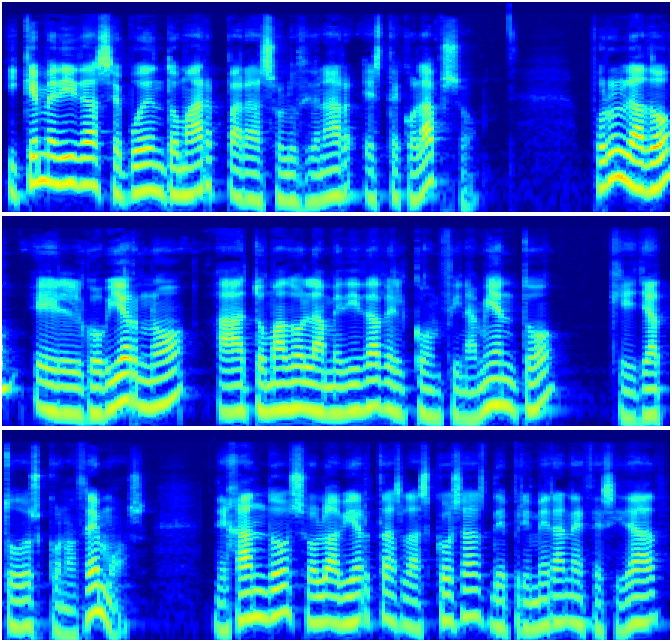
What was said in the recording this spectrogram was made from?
¿Y qué medidas se pueden tomar para solucionar este colapso? Por un lado, el gobierno ha tomado la medida del confinamiento, que ya todos conocemos, dejando solo abiertas las cosas de primera necesidad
